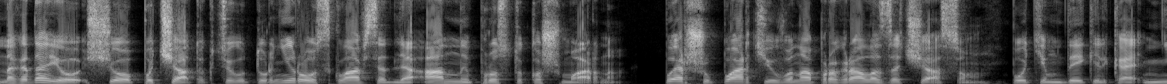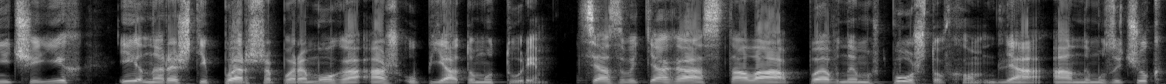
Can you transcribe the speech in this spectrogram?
Нагадаю, що початок цього турніру склався для Анни просто кошмарно. Першу партію вона програла за часом, потім декілька нічиїх, і нарешті перша перемога аж у п'ятому турі. Ця звитяга стала певним поштовхом для Анни Музичук.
